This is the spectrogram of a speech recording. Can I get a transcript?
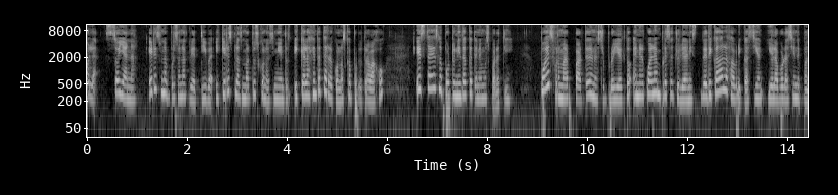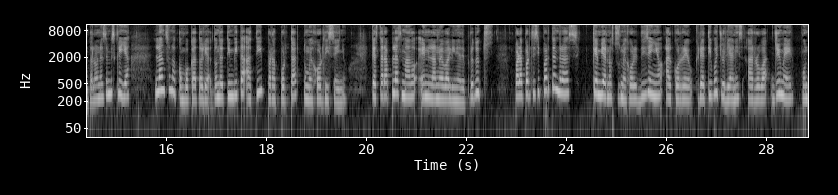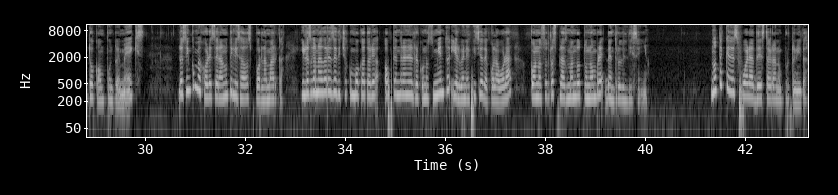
Hola, soy Ana. ¿Eres una persona creativa y quieres plasmar tus conocimientos y que la gente te reconozca por tu trabajo? Esta es la oportunidad que tenemos para ti. Puedes formar parte de nuestro proyecto en el cual la empresa Julianis, dedicada a la fabricación y elaboración de pantalones de mezclilla, lanza una convocatoria donde te invita a ti para aportar tu mejor diseño, que estará plasmado en la nueva línea de productos. Para participar tendrás que enviarnos tus mejores diseños al correo creativojulianis.gmail.com.mx. Los cinco mejores serán utilizados por la marca y los ganadores de dicha convocatoria obtendrán el reconocimiento y el beneficio de colaborar con nosotros plasmando tu nombre dentro del diseño. No te quedes fuera de esta gran oportunidad.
